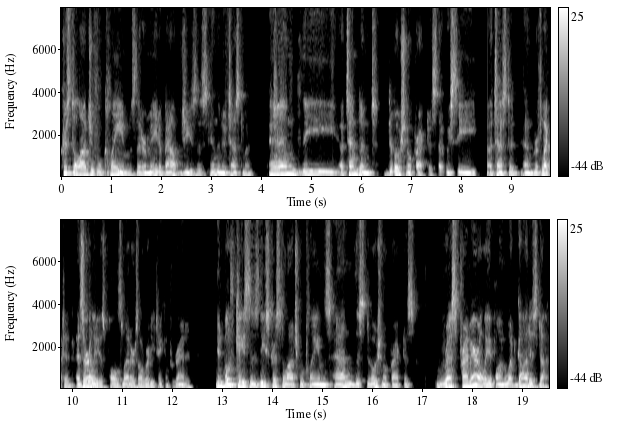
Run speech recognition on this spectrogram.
Christological claims that are made about Jesus in the New Testament and the attendant devotional practice that we see attested and reflected as early as Paul's letters, already taken for granted. In both cases, these Christological claims and this devotional practice rest primarily upon what God has done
